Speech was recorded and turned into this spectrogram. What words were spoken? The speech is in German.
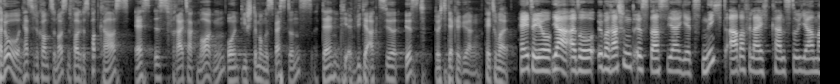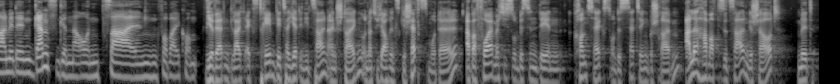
Hallo und herzlich willkommen zur neuesten Folge des Podcasts. Es ist Freitagmorgen und die Stimmung ist bestens, denn die Nvidia-Aktie ist durch die Decke gegangen. Hey Tumal. Hey Theo. Ja, also überraschend ist das ja jetzt nicht, aber vielleicht kannst du ja mal mit den ganz genauen Zahlen vorbeikommen. Wir werden gleich extrem detailliert in die Zahlen einsteigen und natürlich auch ins Geschäftsmodell. Aber vorher möchte ich so ein bisschen den Kontext und das Setting beschreiben. Alle haben auf diese Zahlen geschaut mit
